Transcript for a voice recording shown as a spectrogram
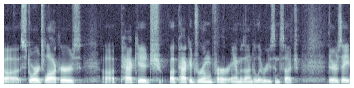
uh, storage lockers, uh, package, a package room for Amazon deliveries and such. There's a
